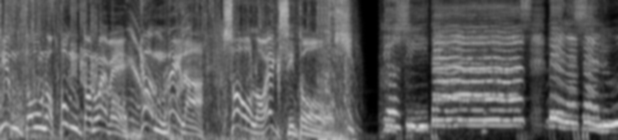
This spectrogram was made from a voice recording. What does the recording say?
101.9. Candela, solo éxitos. Cositas de la salud.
